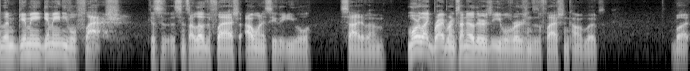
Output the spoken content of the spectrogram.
let me give me give me an evil Flash, because since I love the Flash, I want to see the evil side of him. More like Brightburn, because I know there's evil versions of the Flash in comic books, but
